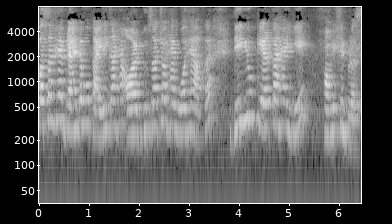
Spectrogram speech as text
पसंद है ब्लेंडर वो कायरी का है और दूसरा जो है वो है आपका डी यू केयर का है ये फाउंडेशन ब्रश।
